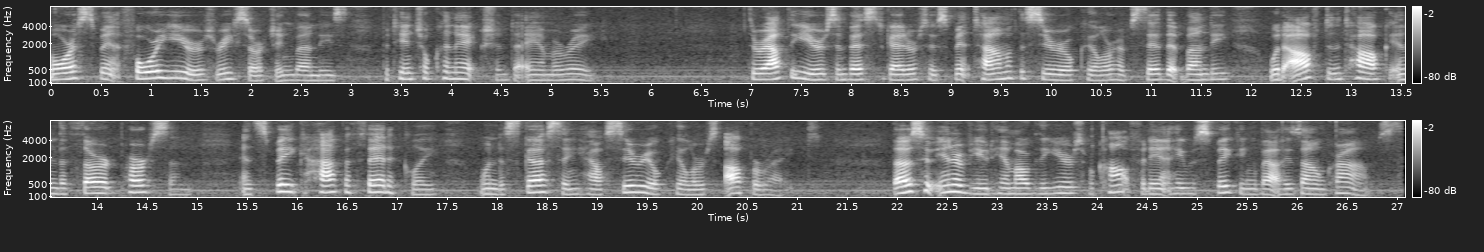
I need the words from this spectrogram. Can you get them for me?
Morris spent four years researching Bundy's potential connection to Anne Marie. Throughout the years, investigators who spent time with the serial killer have said that Bundy would often talk in the third person and speak hypothetically when discussing how serial killers operate. Those who interviewed him over the years were confident he was speaking about his own crimes.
